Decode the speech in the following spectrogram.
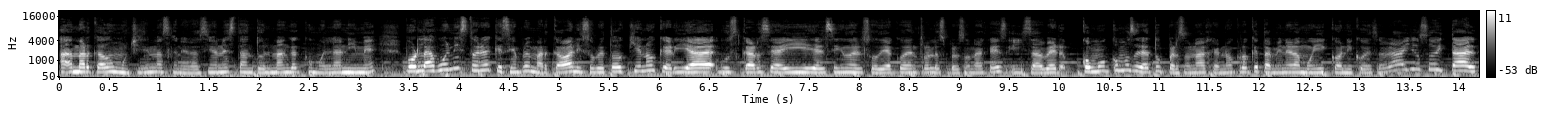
ha marcado muchísimas generaciones, tanto el manga como el anime, por la buena historia que siempre marcaban y sobre todo quién no quería buscarse ahí el signo del zodiaco dentro de los personajes y saber cómo, cómo sería tu personaje, ¿no? Creo que también era muy icónico de saber, ah, yo soy tal.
